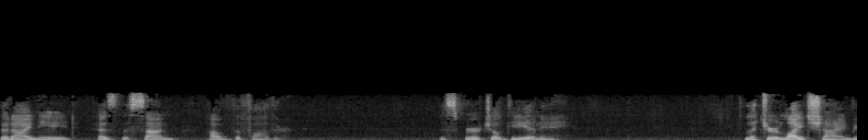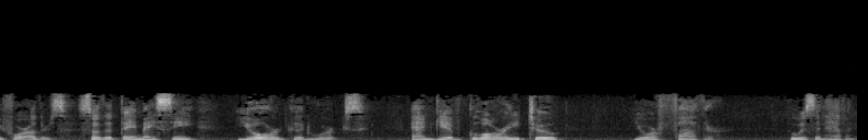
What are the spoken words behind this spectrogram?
that I need as the Son of the Father. The spiritual DNA. Let your light shine before others so that they may see your good works and give glory to your Father who is in heaven.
